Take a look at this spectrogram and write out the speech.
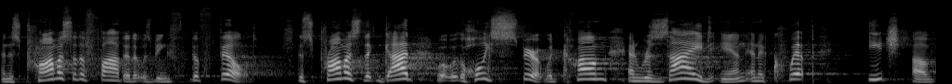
and this promise of the Father that was being fulfilled, this promise that God, the Holy Spirit, would come and reside in and equip each of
